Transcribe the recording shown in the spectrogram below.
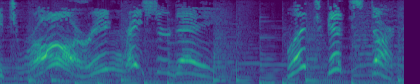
It's Roaring Racer Day! Let's get started!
